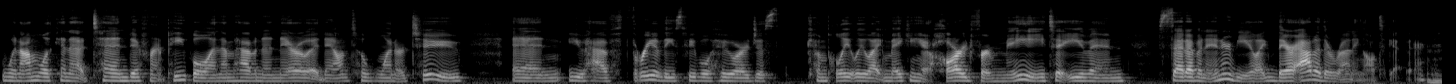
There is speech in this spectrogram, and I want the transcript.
when i'm looking at 10 different people and i'm having to narrow it down to one or two and you have three of these people who are just completely like making it hard for me to even set up an interview like they're out of the running altogether mm.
